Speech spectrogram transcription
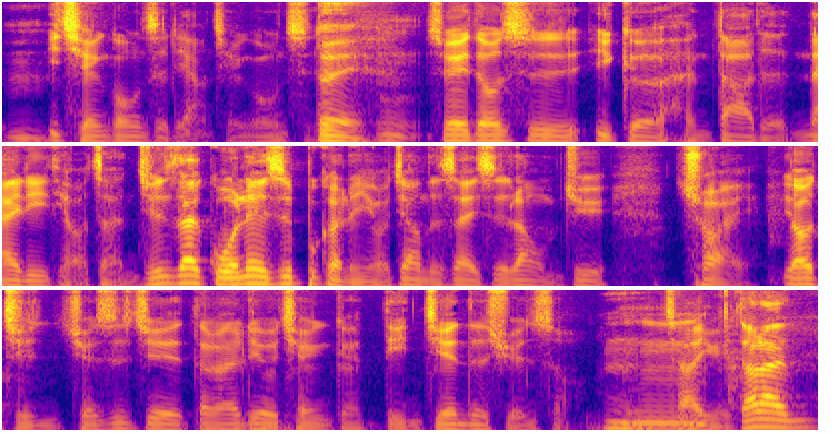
嗯一，千公尺、两千公尺，，对，嗯，所以都是一个很大的耐力挑战。其实，在国内是不可能有这样的赛事让我们去 try，邀请全世界大概六千个顶尖的选手嗯，参与，当然。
